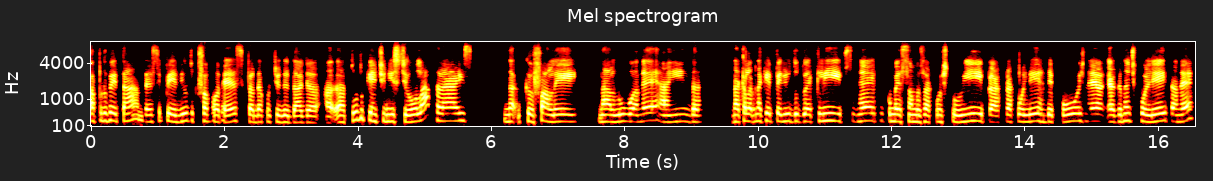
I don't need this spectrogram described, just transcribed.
aproveitar desse período que favorece para dar continuidade a, a, a, tudo que a gente iniciou lá atrás, na, que eu falei, na Lua, né? Ainda naquela, naquele período do eclipse, né? Que começamos a construir para colher depois, né? A grande colheita, né?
